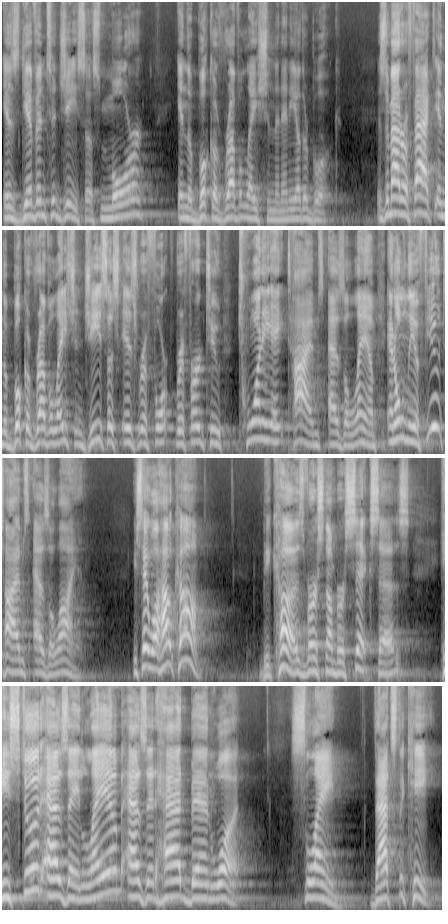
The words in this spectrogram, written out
is given to Jesus more in the book of Revelation than any other book. As a matter of fact, in the book of Revelation, Jesus is refer- referred to 28 times as a lamb and only a few times as a lion. You say, well, how come? Because verse number six says, He stood as a lamb as it had been what? Slain. That's the key.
